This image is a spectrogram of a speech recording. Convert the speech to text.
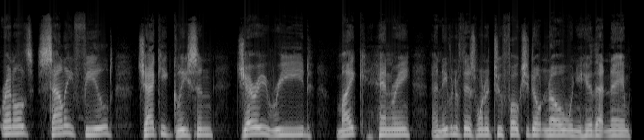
Reynolds, Sally Field, Jackie Gleason, Jerry Reed, Mike Henry, and even if there's one or two folks you don't know when you hear that name,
